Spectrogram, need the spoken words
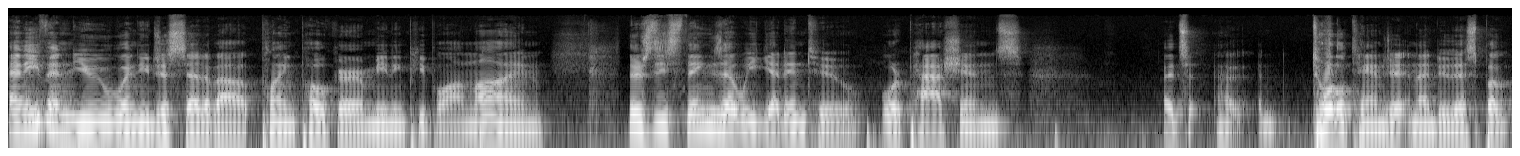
And even you when you just said about playing poker, meeting people online, there's these things that we get into or passions it's a total tangent and I do this, but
